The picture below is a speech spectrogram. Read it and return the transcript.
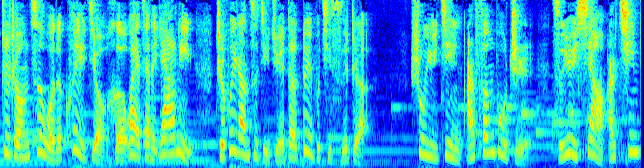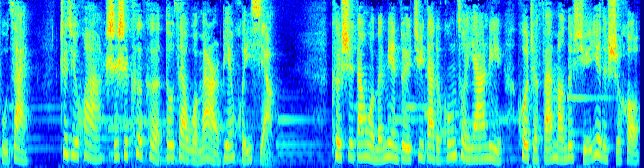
这种自我的愧疚和外在的压力，只会让自己觉得对不起死者。树欲静而风不止。子欲孝而亲不在，这句话时时刻刻都在我们耳边回响。可是，当我们面对巨大的工作压力或者繁忙的学业的时候，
